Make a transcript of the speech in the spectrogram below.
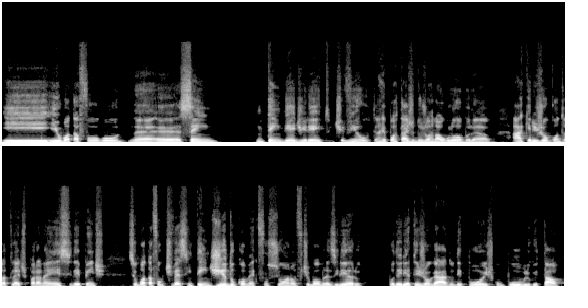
E, e o Botafogo, né, é, sem entender direito, te viu, tem a reportagem do Jornal Globo, né? Ah, aquele jogo contra o Atlético Paranaense, de repente, se o Botafogo tivesse entendido como é que funciona o futebol brasileiro, poderia ter jogado depois com o público e tal.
